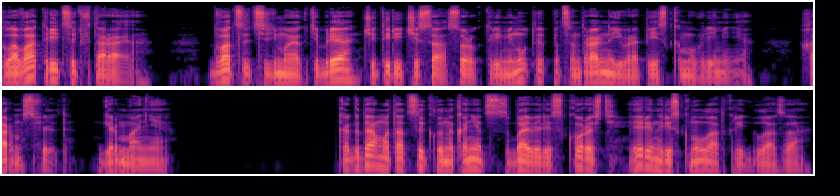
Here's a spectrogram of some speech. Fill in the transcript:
Глава 32. 27 октября, 4 часа 43 минуты по центральноевропейскому времени. Хармсфельд, Германия. Когда мотоциклы наконец сбавили скорость, Эрин рискнула открыть глаза.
